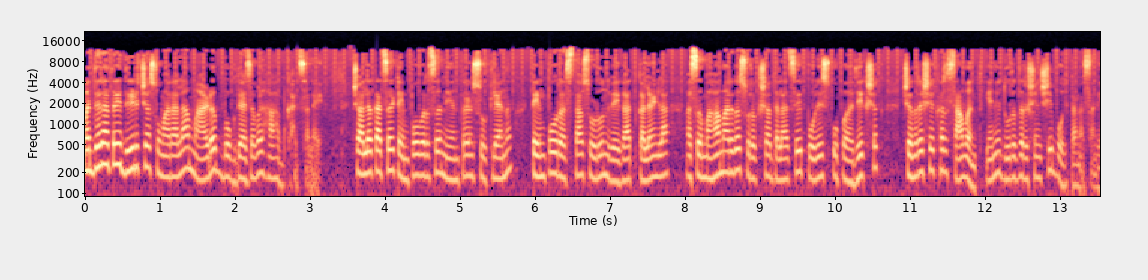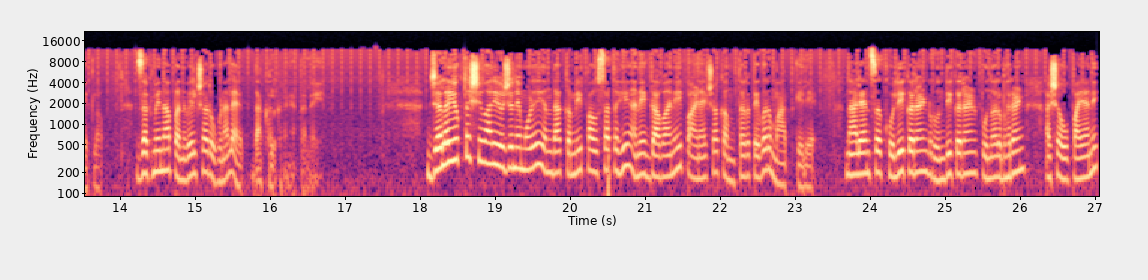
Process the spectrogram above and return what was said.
मध्यरात्री दीडच्या सुमाराला माडप बोगद्याजवळ हा अपघात झालाय. चालकाचं टेम्पोवरचं नियंत्रण सुटल्यानं टेम्पो रस्ता सोडून वेगात कलंडला असं महामार्ग सुरक्षा दलाचे पोलीस उपअधीक्षक चंद्रशेखर सावंत यांनी दूरदर्शनशी बोलताना सांगितलं. जखमींना पनवेलच्या रुग्णालयात दाखल करण्यात आलं आहे जलयुक्त शिवार योजनेमुळे यंदा कमी पावसातही अनेक गावांनी पाण्याच्या कमतरतेवर मात केली आहे. नाल्यांचं खोलीकरण रुंदीकरण पुनर्भरण अशा उपायांनी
